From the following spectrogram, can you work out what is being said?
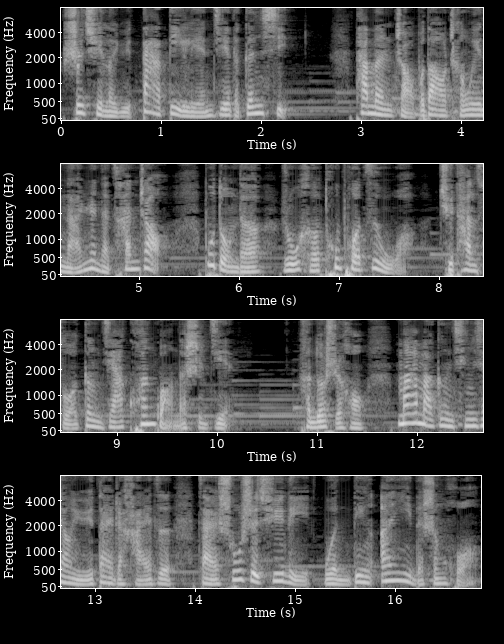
失去了与大地连接的根系。”他们找不到成为男人的参照，不懂得如何突破自我，去探索更加宽广的世界。很多时候，妈妈更倾向于带着孩子在舒适区里稳定安逸的生活，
